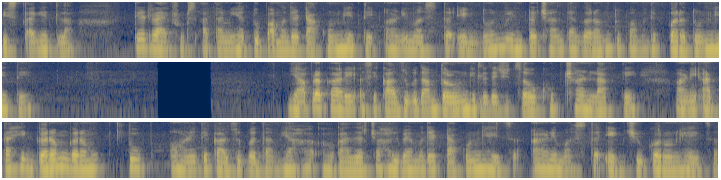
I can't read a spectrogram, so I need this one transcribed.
पिस्ता घेतला. ते ड्रायफ्रूट्स आता मी ह्या तुपामध्ये टाकून घेते आणि मस्त एक दोन मिनटं छान त्या गरम तुपामध्ये परतून घेते. या प्रकारे असे काजू बदाम तळून घेतले. त्याची चव खूप छान लागते. आणि आता हे गरम गरम तूप आणि ते काजू बदाम ह्या ह गाजरच्या हलव्यामध्ये टाकून घ्यायचं आणि मस्त एकजीव करून घ्यायचं.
